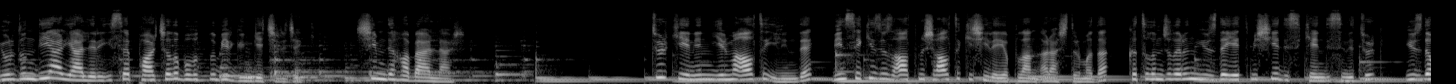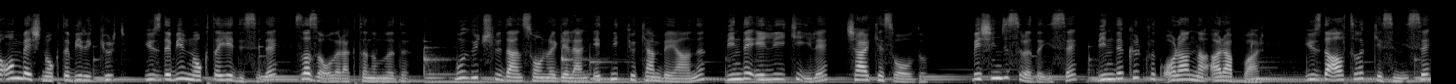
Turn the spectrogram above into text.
yurdun diğer yerleri ise parçalı bulutlu bir gün geçirecek. Şimdi haberler. Türkiye'nin 26 ilinde 1866 kişiyle yapılan araştırmada katılımcıların %77'si kendisini Türk, %15.1'i Kürt, %1.7'si de Zaza olarak tanımladı. Bu üçlüden sonra gelen etnik köken beyanı binde 52 ile Çerkes oldu. Beşinci sırada ise binde 40'lık oranla Arap var. %6'lık kesim ise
